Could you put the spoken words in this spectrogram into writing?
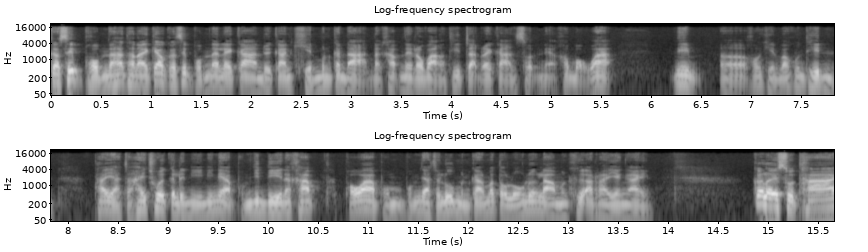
กระซิบผมนะฮะทนายแก้วกระซิบผมในรายการ โดยการเขียนบนกระดาษนะครับ ในระหว่างที่จัดรายการสดเนี่ยเขาบอกว่านี่เเขาเขียนว่าคุณทิน ถ้าอยากจะให้ช่วยกรณีนี้เนี่ยผมยินดีนะครับ เพราะว่าผมผมอยากจะรู้เหมือนกันว่าตกลงเรื่องราวมันคืออะไรยังไง ก็เลยสุดท้าย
